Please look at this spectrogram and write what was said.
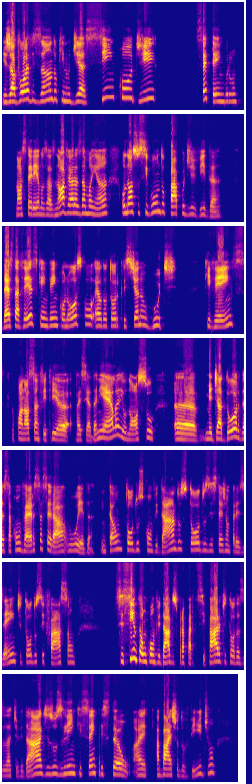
E já vou avisando que no dia 5 de setembro, nós teremos às 9 horas da manhã o nosso segundo papo de vida. Desta vez, quem vem conosco é o Dr. Cristiano Ruth, que vem com a nossa anfitriã, vai ser a Daniela, e o nosso uh, mediador dessa conversa será o Eda. Então, todos convidados, todos estejam presentes, todos se façam se sintam convidados para participar de todas as atividades. Os links sempre estão abaixo do vídeo.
